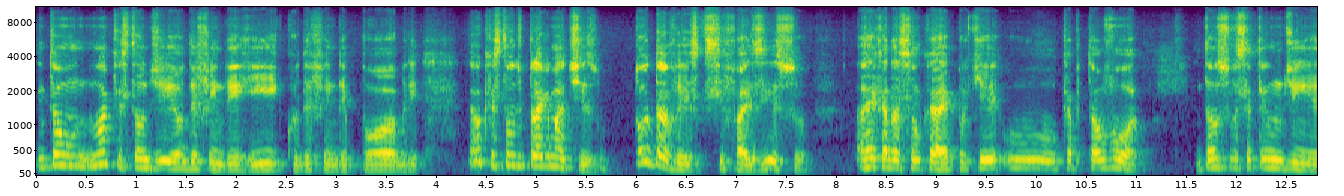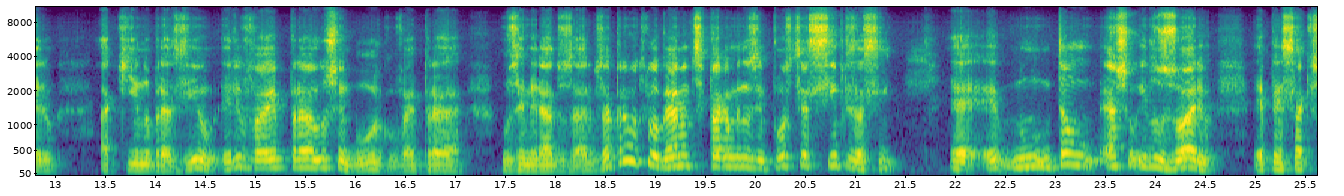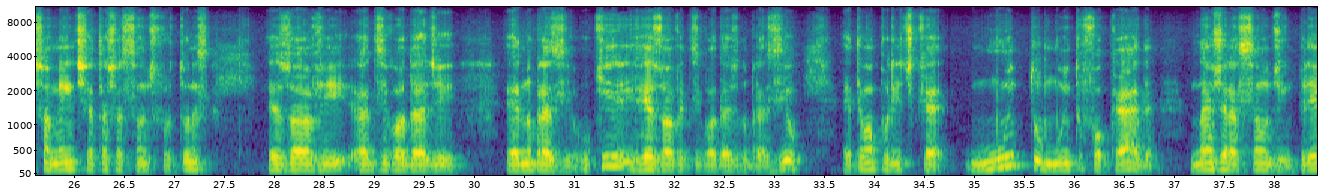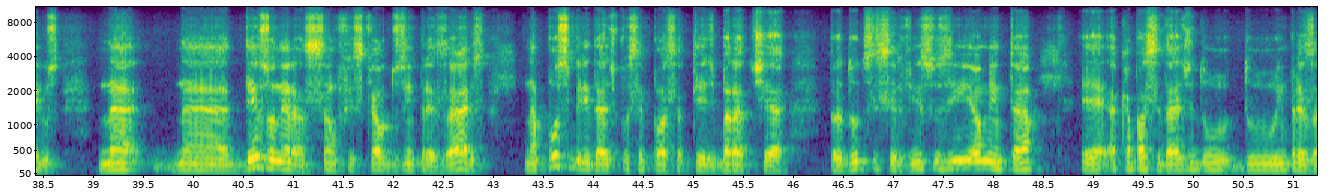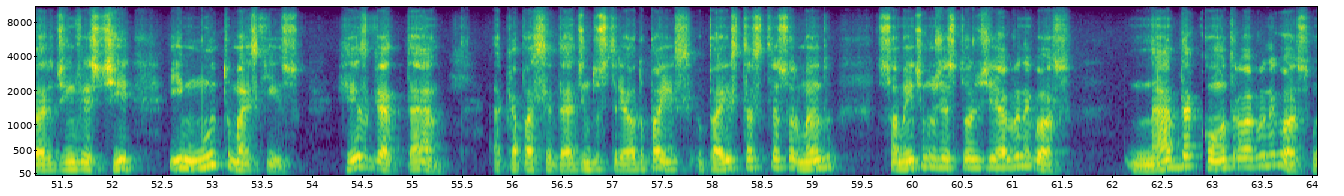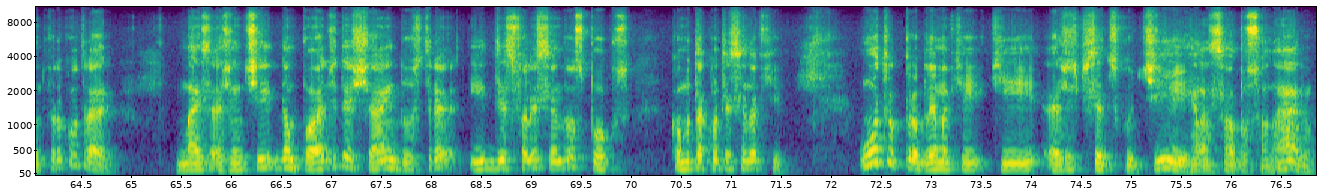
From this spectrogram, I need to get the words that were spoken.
Então, não é questão de eu defender rico, defender pobre, é uma questão de pragmatismo. Toda vez que se faz isso, a arrecadação cai, porque o capital voa. Então, se você tem um dinheiro aqui no Brasil, ele vai para Luxemburgo, vai para os Emirados Árabes, vai para outro lugar onde se paga menos imposto e é simples assim. É, é, não, então, acho ilusório é, pensar que somente a taxação de fortunas resolve a desigualdade é, no Brasil. O que resolve a desigualdade no Brasil é ter uma política muito, muito focada na geração de empregos, na, na desoneração fiscal dos empresários, na possibilidade que você possa ter de baratear produtos e serviços e aumentar é, a capacidade do, do empresário de investir e, muito mais que isso, resgatar a capacidade industrial do país. O país está se transformando somente num gestor de agronegócio. Nada contra o agronegócio, muito pelo contrário. Mas a gente não pode deixar a indústria ir desfalecendo aos poucos, como está acontecendo aqui. Um outro problema que, que a gente precisa discutir em relação ao Bolsonaro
